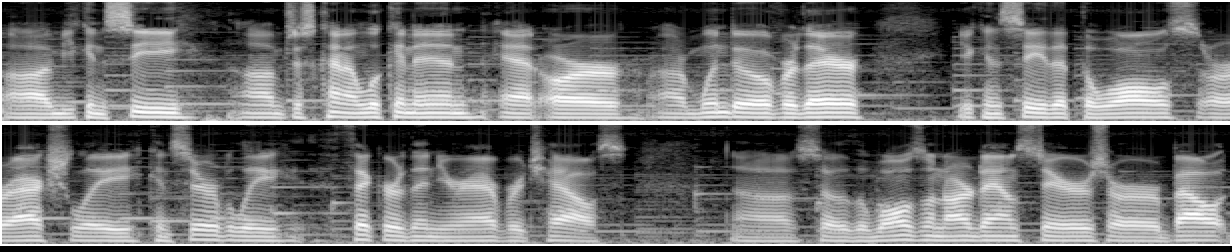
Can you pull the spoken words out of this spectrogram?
um, you can see um, just kind of looking in at our, our window over there, you can see that the walls are actually considerably thicker than your average house. Uh, so the walls on our downstairs are about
